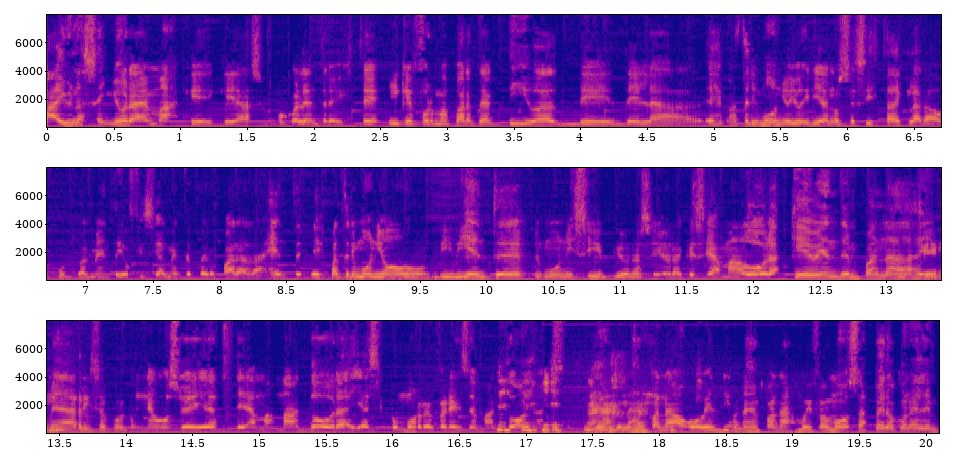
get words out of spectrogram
hay una señora además que, que, hace un poco la entrevisté y que forma parte activa de, de, la... Es patrimonio, yo diría, no sé si está declarado puntualmente y oficialmente, pero para la gente es patrimonio viviente del municipio, una señora que se llama Dora, que vende empanadas y me da risa porque el negocio de ella se llama McDora y así como referencia a McDonald's. vende unas empanadas o vendía unas empanadas muy famosas, pero con el,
